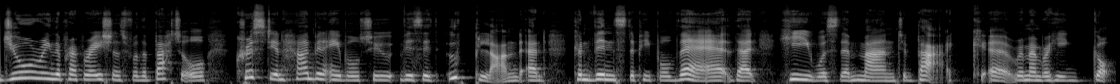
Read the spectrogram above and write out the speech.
during the preparations for the battle, Christian had been able to visit Uppland and convince the people there that he was the man to back. Uh, remember, he got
